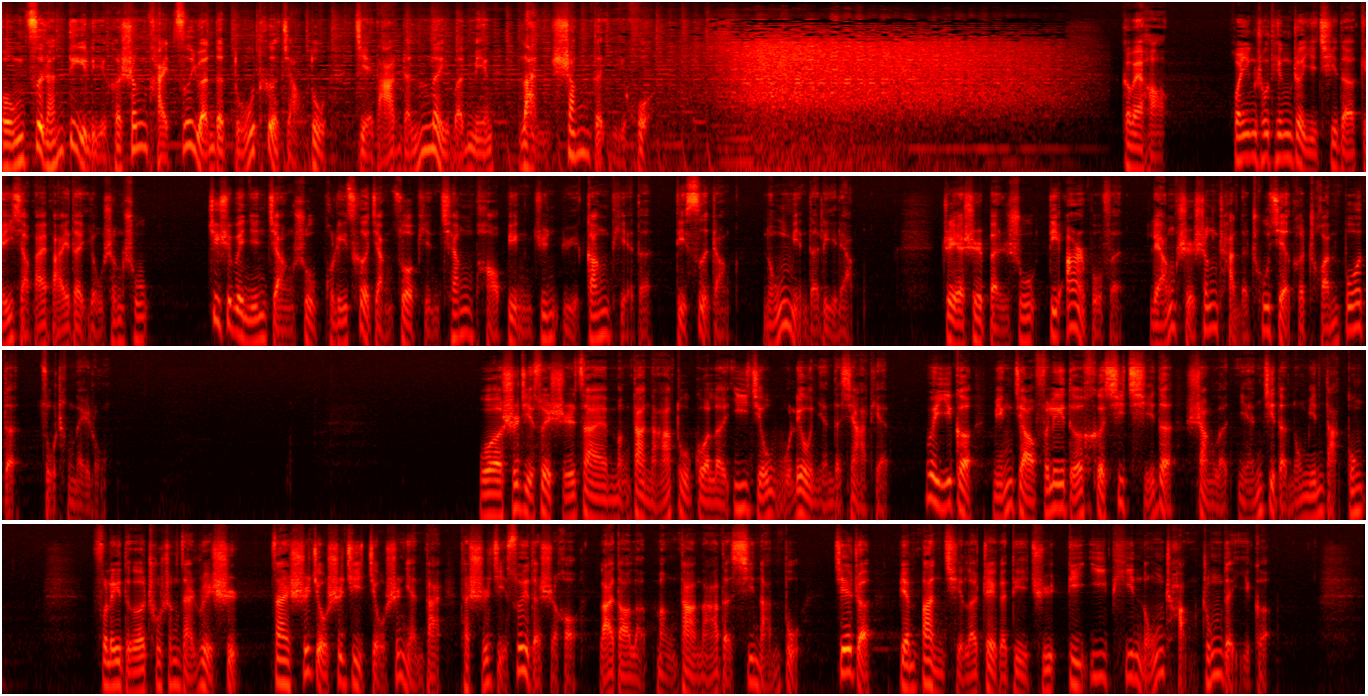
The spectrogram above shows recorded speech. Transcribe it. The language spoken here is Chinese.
从自然地理和生态资源的独特角度解答人类文明滥觞的疑惑。各位好，欢迎收听这一期的《给小白白的有声书》，继续为您讲述普利策奖作品《枪炮、病菌与钢铁》的第四章“农民的力量”。这也是本书第二部分“粮食生产的出现和传播”的组成内容。我十几岁时在蒙大拿度过了一九五六年的夏天，为一个名叫弗雷德·赫西奇的上了年纪的农民打工。弗雷德出生在瑞士，在十九世纪九十年代，他十几岁的时候来到了蒙大拿的西南部，接着便办起了这个地区第一批农场中的一个。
